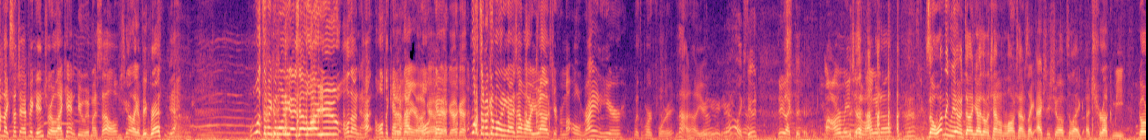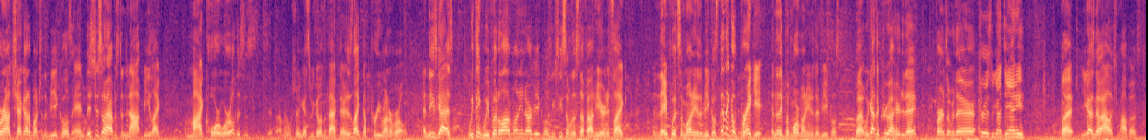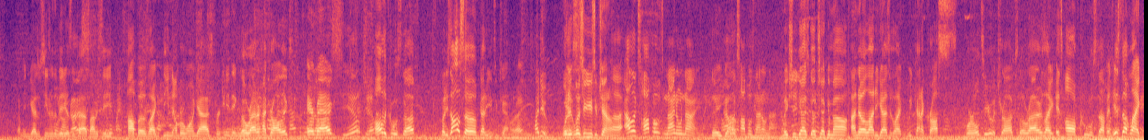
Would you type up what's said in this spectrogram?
have like such an epic intro. I can't do it myself. You just got like a big breath? Yeah. What's up and good morning, guys? How are you? Hold on, hold the camera higher. Okay, Hold- okay, yeah. okay, okay. What's up and good morning, guys? How are you? Alex here from my. Oh, Ryan here with work for it. No, no, you're, you're, you're Alex, dude. Dude, like my arm reach isn't long enough. So one thing we haven't done, guys, on the channel in a long time is like actually show up to like a truck meet, go around, check out a bunch of the vehicles, and this just so happens to not be like my core world. This is, I mean, we'll show you guys as we go in the back there. This is like the pre-runner world, and these guys, we think we put a lot of money into our vehicles. You see some of the stuff out here, and it's like they put some money into the vehicles, then they go break it, and then they put more money into their vehicles. But we got the crew out here today. Fern's over there. Chris, we got Danny. But you guys know Alex from Hoppos. I mean, you guys have seen him in the videos in the past. Obviously, Hoppo's like the number one guys for anything lowrider, hydraulics, airbags, Yep, yep. all the cool stuff. But he's also got a YouTube channel, right? I do. What Yes. is- what's your YouTube channel? Uh, Alex Hoppos 909. There you go. Alex Hoppos 909. Make sure you guys go check him out. I know a lot of you guys are like, we kind of cross worlds here with trucks, lowriders. Like, it's all cool stuff. And his stuff, like,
